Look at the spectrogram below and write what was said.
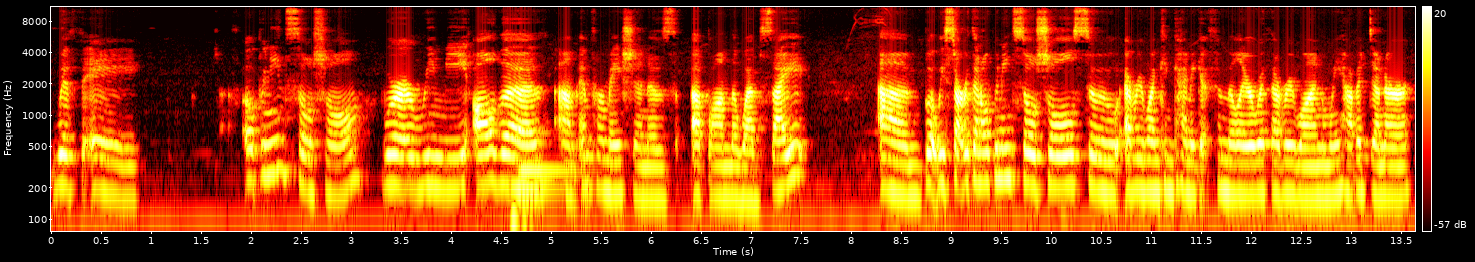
with a opening social where we meet. All the um, information is up on the website. Um, but we start with an opening social so everyone can kind of get familiar with everyone. We have a dinner.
